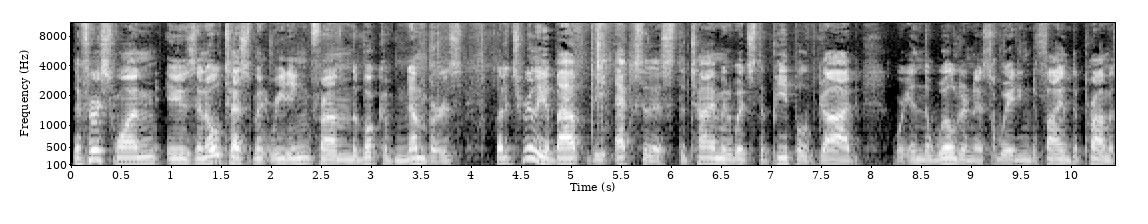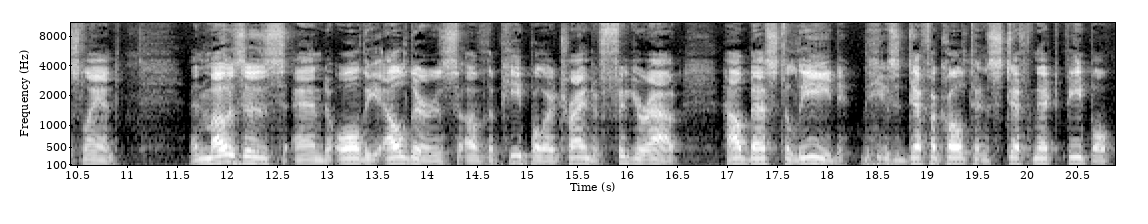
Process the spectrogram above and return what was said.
The first one is an Old Testament reading from the book of Numbers, but it's really about the Exodus, the time in which the people of God were in the wilderness waiting to find the promised land. And Moses and all the elders of the people are trying to figure out how best to lead these difficult and stiff necked people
